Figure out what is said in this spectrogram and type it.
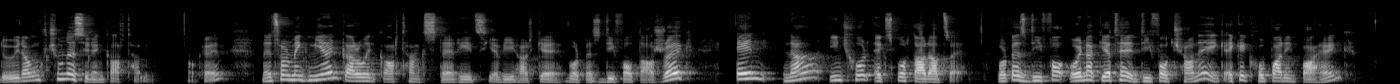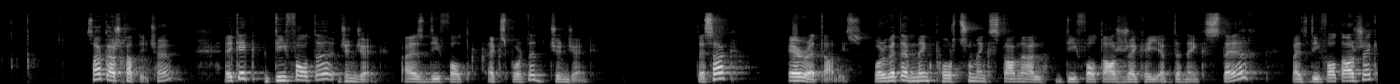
դու իրավունք չունես իրեն կարդալու։ Okay։ Նենց որ մենք միայն կարող ենք կարդանք ստեղից եւ իհարկե որպես default արժեք, այն նա ինչ որ export արած է։ Որպես default, օրինակ եթե default չանենք, եկեք հոպարին պահենք։ Սա կաշխատի, չէ՞։ Եկեք default-ը ջնջենք, այս default export-ը ջնջենք։ Տեսակ, error է տալիս, որովհետև մենք փորձում ենք ստանալ default արժեքը եւ դնենք ստեղ, բայց default արժեք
